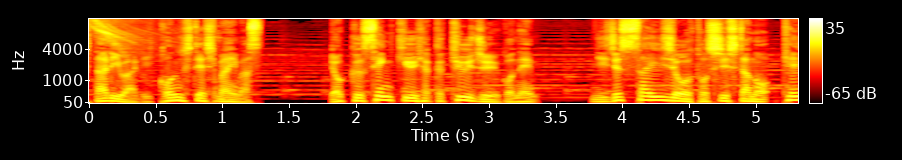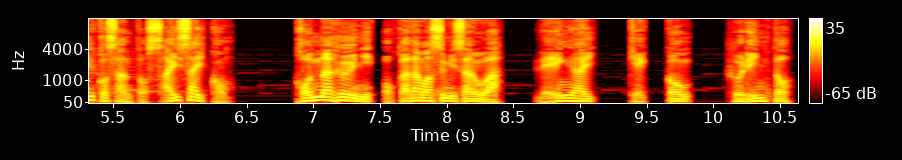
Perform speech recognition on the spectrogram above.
2人は離婚してしまいます。翌1995年20歳以上年下の恵子さんと再再婚。こんな風に岡田真澄さんは恋愛結婚不倫と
